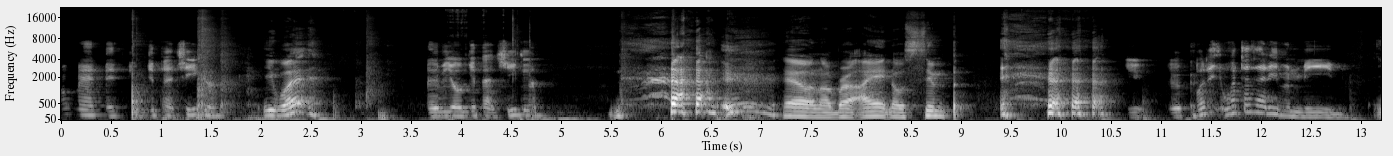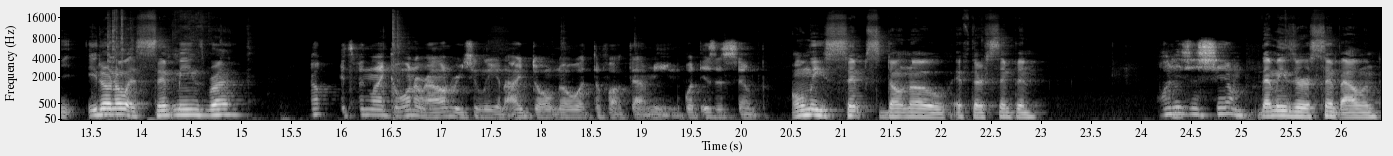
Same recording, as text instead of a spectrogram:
Oh man, maybe you'll get that chica. You what? Maybe you'll get that chica. Hell no, bro. I ain't no simp. You, what? What does that even mean? you you don't know what simp means, bro? No, it's been like going around recently, and I don't know what the fuck that means. What is a simp? Only simps don't know if they're simping. What is a simp? That means they're a simp, Alan.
